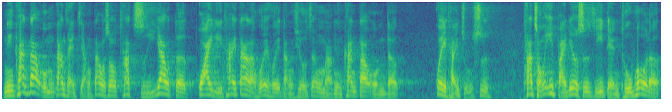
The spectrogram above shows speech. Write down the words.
你看到我们刚才讲到说，它只要的乖离太大了，会回档修正嘛？你看到我们的柜台指数，它从一百六十几点突破了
